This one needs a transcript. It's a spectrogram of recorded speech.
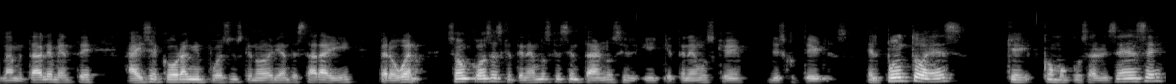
lamentablemente ahí se cobran impuestos que no deberían de estar ahí, pero bueno, son cosas que tenemos que sentarnos y, que tenemos que discutirlas. El punto es que como costarricense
